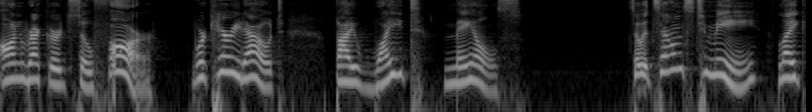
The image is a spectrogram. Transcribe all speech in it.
on record so far were carried out by white males. So it sounds to me like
